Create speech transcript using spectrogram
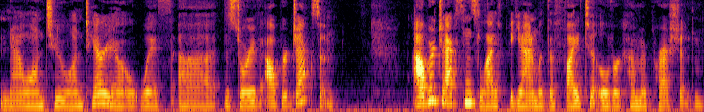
now on to Ontario with uh, the story of Albert Jackson. Albert Jackson's life began with a fight to overcome oppression.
